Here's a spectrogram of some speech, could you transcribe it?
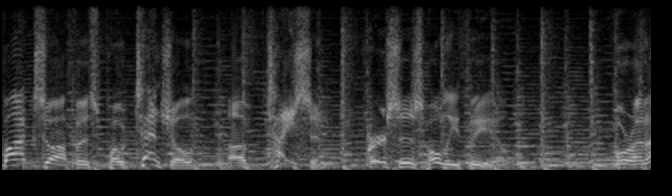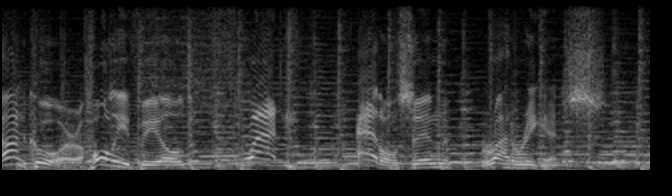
box office potential of Tyson versus Holyfield. For an encore, Holyfield flattened Adilson Rodrigues.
